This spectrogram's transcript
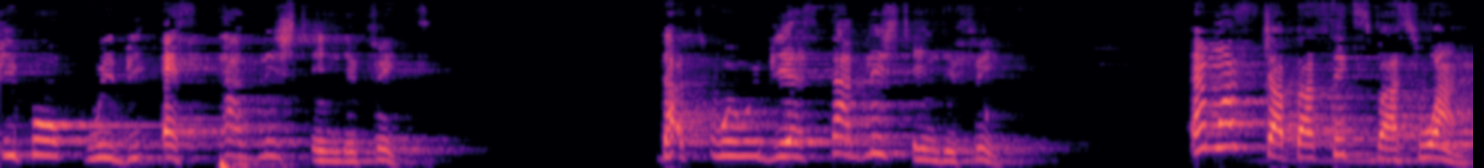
people will be established in the faith. That we will be established in the faith. Amos chapter 6 verse 1.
